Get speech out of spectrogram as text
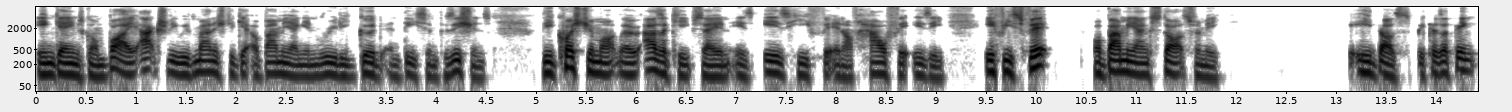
in games gone by, actually we've managed to get Aubameyang in really good and decent positions. The question mark, though, as I keep saying, is is he fit enough? How fit is he? If he's fit, Aubameyang starts for me. He does because I think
